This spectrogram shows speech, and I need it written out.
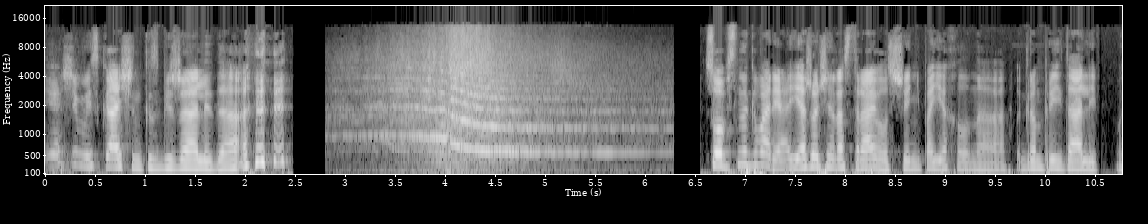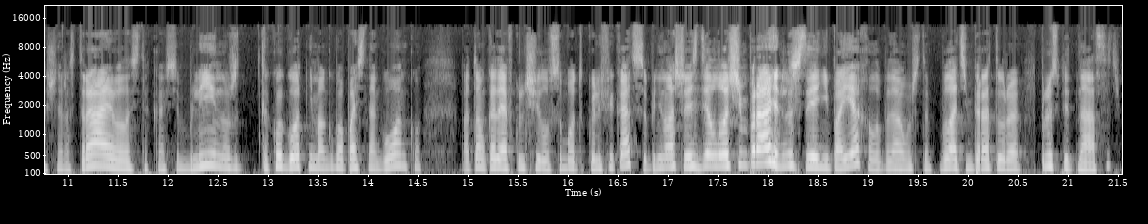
И вообще мы из Кащенко сбежали, да. Собственно говоря, я же очень расстраивалась, что я не поехала на Гран-при Италии. Очень расстраивалась, такая все, блин, уже какой год не могу попасть на гонку. Потом, когда я включила в субботу квалификацию, поняла, что я сделала очень правильно, что я не поехала, потому что была температура плюс 15,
